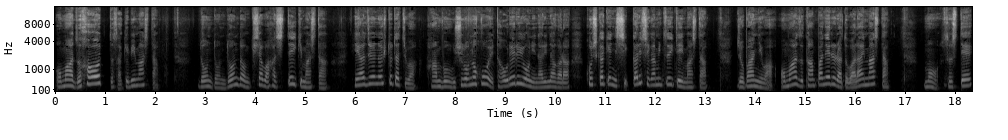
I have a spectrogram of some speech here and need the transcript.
思わずほーっと叫びました。どんどんどんどん記者は走っていきました。部屋中の人たちは半分後ろの方へ倒れるようになりながら腰掛けにしっかりしがみついていました。ジョバンニは思わずカンパネルラと笑いました。もう、そして、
